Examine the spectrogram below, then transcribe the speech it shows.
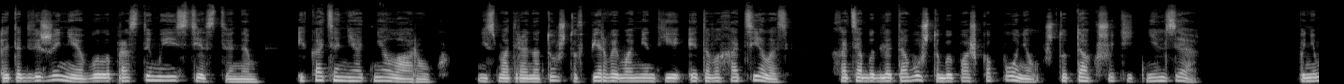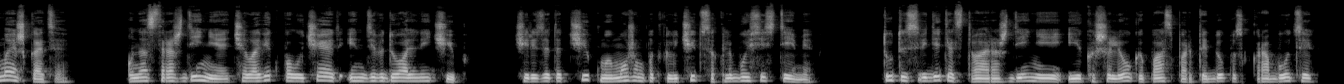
Это движение было простым и естественным, и Катя не отняла рук, несмотря на то, что в первый момент ей этого хотелось, хотя бы для того, чтобы Пашка понял, что так шутить нельзя. Понимаешь, Катя, у нас с рождения человек получает индивидуальный чип. Через этот чип мы можем подключиться к любой системе. Тут и свидетельство о рождении, и кошелек, и паспорт, и допуск к работе,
